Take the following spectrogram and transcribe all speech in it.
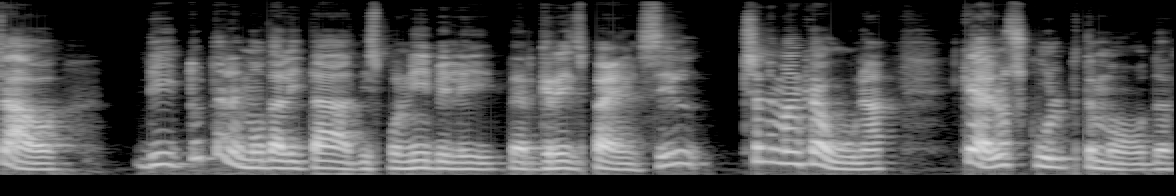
Ciao, di tutte le modalità disponibili per Grease Pencil ce ne manca una, che è lo Sculpt Mode.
